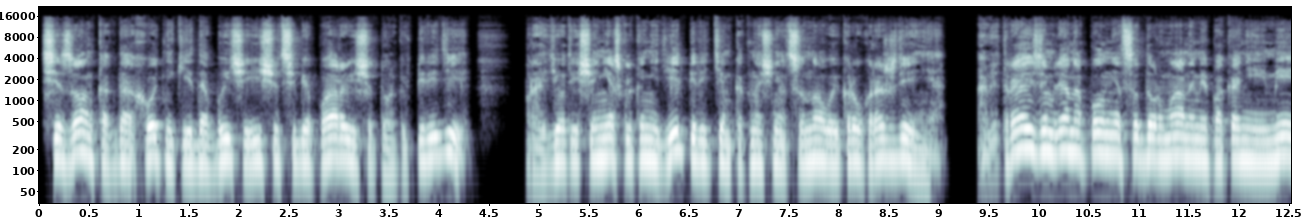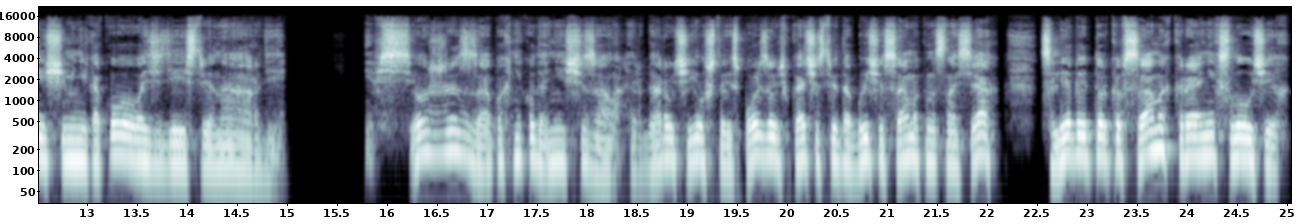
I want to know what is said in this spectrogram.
сезон, когда охотники и добыча ищут себе пару, еще только впереди — Пройдет еще несколько недель перед тем, как начнется новый круг рождения, а ветра и земля наполнятся дурманами, пока не имеющими никакого воздействия на Арди. И все же запах никуда не исчезал. Эргар учил, что использовать в качестве добычи самок на сносях следует только в самых крайних случаях,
